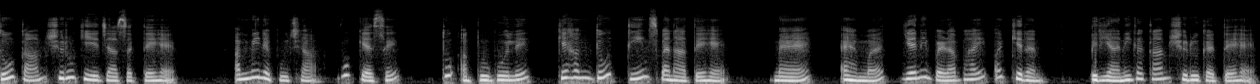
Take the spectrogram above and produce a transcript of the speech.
दो काम शुरू किए जा सकते हैं। अम्मी ने पूछा, वो कैसे? तो अब्बू बोले, कि हम दो टीम्स बनाते हैं। मैं, अहमद, यानी बड़ा भाई और किरण, बिरयानी का काम शुरू करते हैं।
